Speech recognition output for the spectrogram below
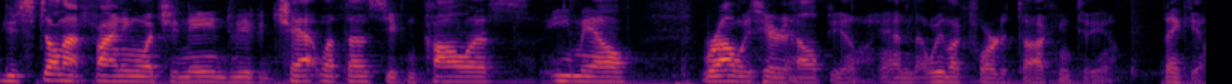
you're still not finding what you need, you can chat with us, you can call us, email. We're always here to help you, and uh, we look forward to talking to you. Thank you.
